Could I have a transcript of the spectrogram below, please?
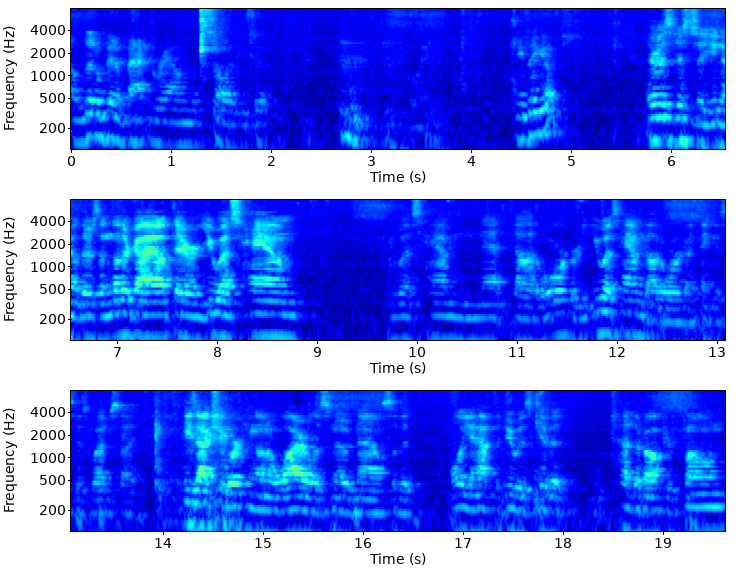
a little bit of background with soldering too. Anything else? There is, just so you know, there's another guy out there, US Ham, ushamnet.org, or usham.org, I think is his website. He's actually working on a wireless node now, so that all you have to do is give it, tether it off your phone,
